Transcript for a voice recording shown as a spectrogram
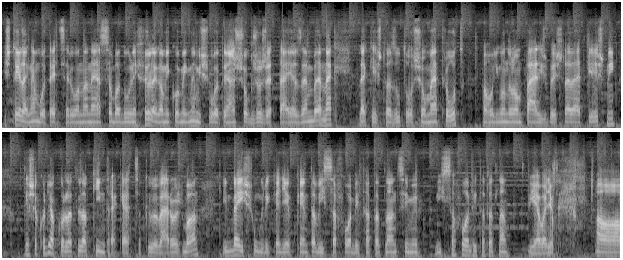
és tényleg nem volt egyszerű onnan elszabadulni, főleg amikor még nem is volt olyan sok zsozsettája az embernek, lekéste az utolsó metrót, ahogy gondolom Párizsba is le lehet késni, és akkor gyakorlatilag kint rekedsz a külvárosban. Itt be is ugrik egyébként a Visszafordíthatatlan című Visszafordíthatatlan? Hülye vagyok. A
